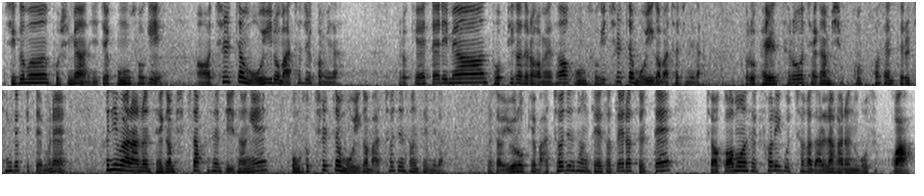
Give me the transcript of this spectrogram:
지금은 보시면 이제 공속이 어, 7.52로 맞춰질 겁니다. 이렇게 때리면 도피가 들어가면서 공속이 7.52가 맞춰집니다. 그리고 벨트로 제감 19%를 챙겼기 때문에 흔히 말하는 제감 14% 이상의 공속 7.52가 맞춰진 상태입니다. 그래서 이렇게 맞춰진 상태에서 때렸을 때 저 검은색 서리구차가 날아가는 모습과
